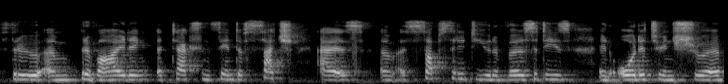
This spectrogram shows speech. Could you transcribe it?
through um, providing a tax incentive such as um, a subsidy to universities in order to ensure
